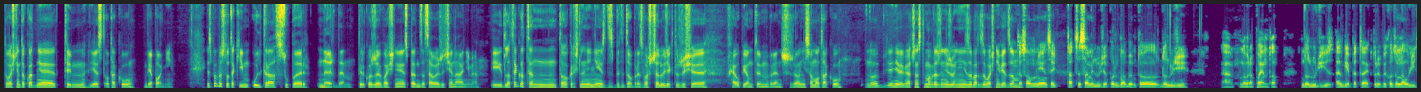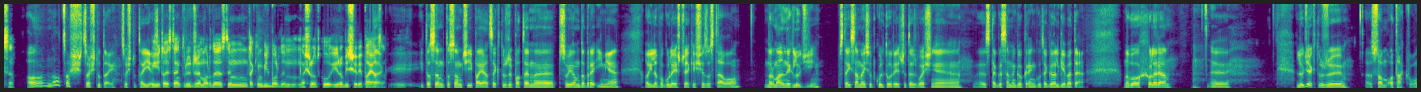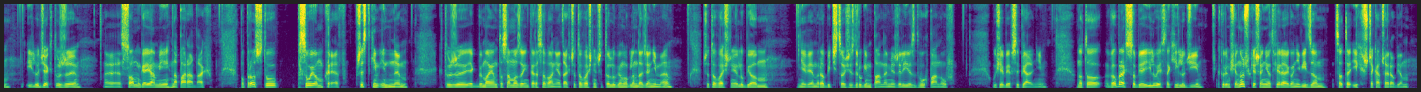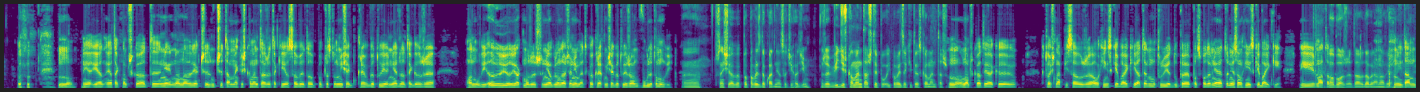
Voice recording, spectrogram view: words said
To właśnie dokładnie tym jest otaku w Japonii. Jest po prostu takim ultra super nerdem, tylko że właśnie spędza całe życie na anime. I dlatego ten, to określenie nie jest zbyt dobre, zwłaszcza ludzie, którzy się chełpią tym wręcz, że oni są otaku. No, ja nie wiem, ja często mam wrażenie, że oni nie za bardzo właśnie wiedzą. To są mniej więcej tacy sami ludzie. Porównałbym to do ludzi, a, dobra, powiem to, do ludzi z LGBT, którzy wychodzą na ulicę. O, no coś, coś tutaj, coś tutaj jest. I to jest ten, który drze mordę z tym takim billboardem na środku i robi z siebie pajaca. Tak, i, i to, są, to są ci pajace, którzy potem e, psują dobre imię, o ile w ogóle jeszcze jakieś się zostało, normalnych ludzi z tej samej subkultury, czy też właśnie e, z tego samego kręgu tego LGBT. No bo cholera, yy, ludzie, którzy są otaku i ludzie, którzy yy, są gejami na paradach, po prostu psują krew wszystkim innym, którzy jakby mają to samo zainteresowanie, tak? Czy to właśnie, czy to lubią oglądać anime, czy to właśnie lubią, nie wiem, robić coś z drugim panem, jeżeli jest dwóch panów u siebie w sypialni, no to wyobraź sobie, ilu jest takich ludzi, którym się nóż w kieszeni otwiera, jak oni widzą, co te ich szczekacze robią. No, ja, ja, ja tak na przykład, y, nie, no, nawet jak czy, czytam jakieś komentarze takiej osoby, to po prostu mi się krew gotuje nie dlatego, że on mówi, jak możesz nie oglądać anime, tylko krew mi się gotuje, że on w ogóle to mówi. W sensie, powiedz dokładnie o co ci chodzi. Że widzisz komentarz typu i powiedz jaki to jest komentarz. No na przykład jak y, ktoś napisał, że o, chińskie bajki, a ten mu truje dupę pod spodem. Nie, to nie są chińskie bajki. I ma tam... O Boże, to dobra, no wiem. I tam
